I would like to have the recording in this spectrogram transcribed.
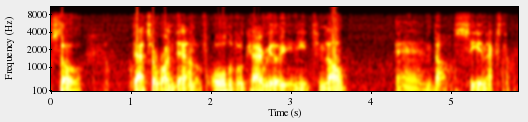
So that's a rundown of all the vocabulary you need to know, and I'll see you next time.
